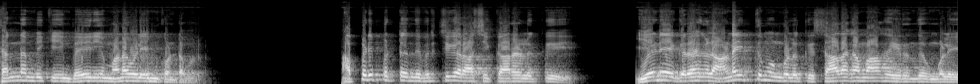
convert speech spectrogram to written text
தன்னம்பிக்கையும் தைரியம் மனவழியும் கொண்டவர். அப்படிப்பட்ட இந்த விருச்சிக ராசிக்காரர்களுக்கு ஏனைய கிரகங்கள் அனைத்தும் உங்களுக்கு சாதகமாக இருந்து உங்களை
